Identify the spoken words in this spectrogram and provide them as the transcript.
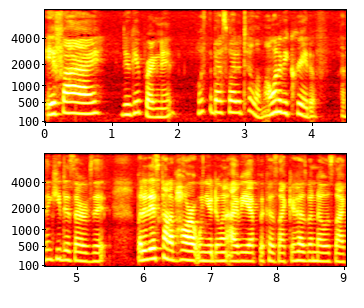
if I do get pregnant, what's the best way to tell him? I want to be creative. I think he deserves it. But it is kind of hard when you're doing IVF because like your husband knows like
